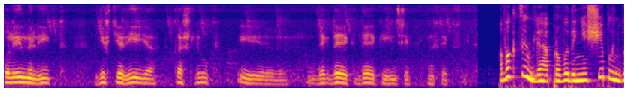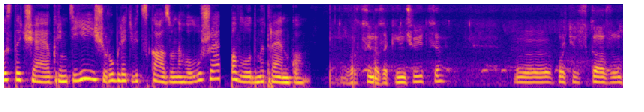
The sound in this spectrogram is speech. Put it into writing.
поліоміеліт, дифтерія, кашлюк і деякі, деякі інші інфекції. Вакцин для проведення щеплень вистачає, окрім тієї, що роблять від сказу, наголошує Павло Дмитренко. Вакцина закінчується е, проти сказу.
